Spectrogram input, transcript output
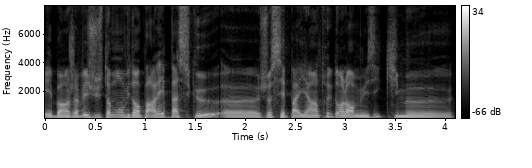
eh ben, j'avais justement envie d'en parler parce que, euh, je sais pas, il y a un truc dans leur musique qui me.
